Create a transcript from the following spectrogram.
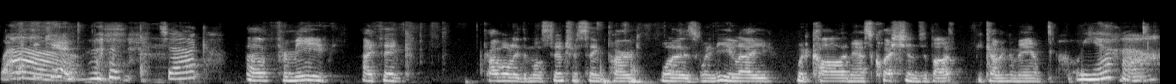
Wow. Lucky kid. Jack? Uh, for me, I think probably the most interesting part was when Eli would call and ask questions about becoming a man. Oh, yeah.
